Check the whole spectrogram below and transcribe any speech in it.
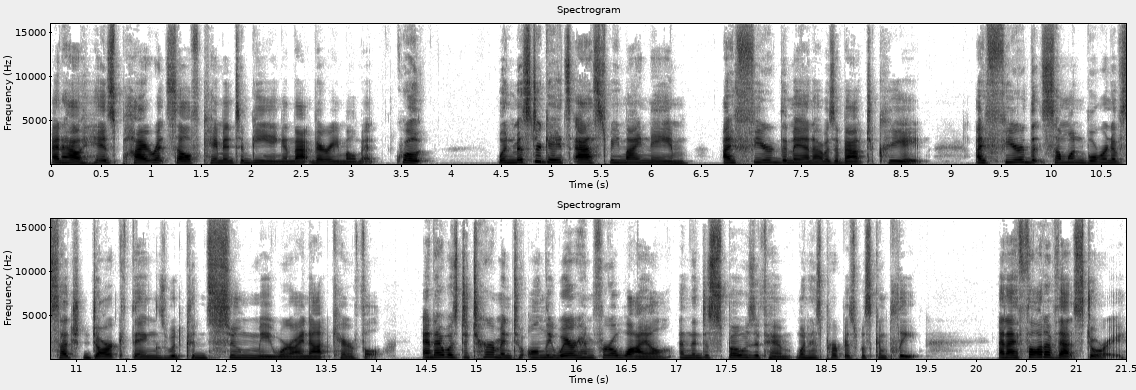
and how his pirate self came into being in that very moment. Quote, When Mr. Gates asked me my name, I feared the man I was about to create. I feared that someone born of such dark things would consume me were I not careful. And I was determined to only wear him for a while and then dispose of him when his purpose was complete. And I thought of that story,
